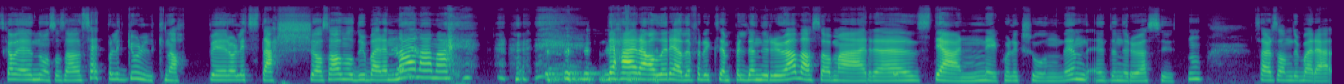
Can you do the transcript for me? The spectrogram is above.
skal vi, Noen som sa 'sett på litt gullknapper og litt stæsj' og sånn, og du bare 'nei, nei, nei'. det her er allerede f.eks. den røde, da, som er uh, stjernen i kolleksjonen din, eh, den røde suiten. Så er det sånn du bare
